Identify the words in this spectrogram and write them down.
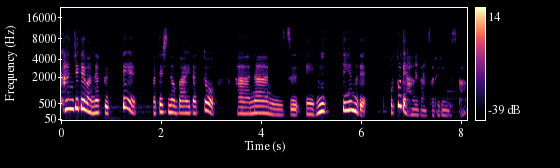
漢字ではなくって、私の場合だと、鼻水えみっていうので、音で判断されるんですか？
